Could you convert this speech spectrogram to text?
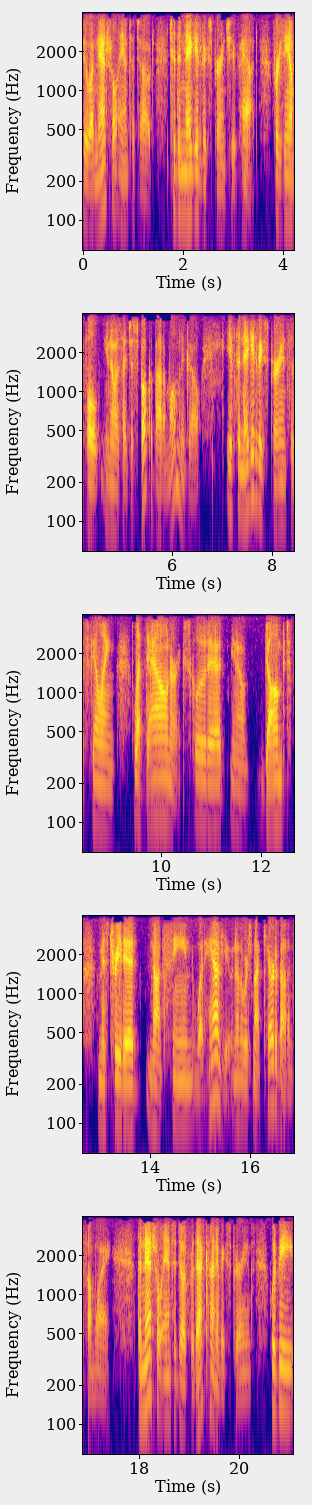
to, a natural antidote to the negative experience you've had. For example, you know, as I just spoke about a moment ago, if the negative experience is feeling let down or excluded, you know, dumped, mistreated, not seen, what have you. In other words, not cared about in some way. The natural antidote for that kind of experience would be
